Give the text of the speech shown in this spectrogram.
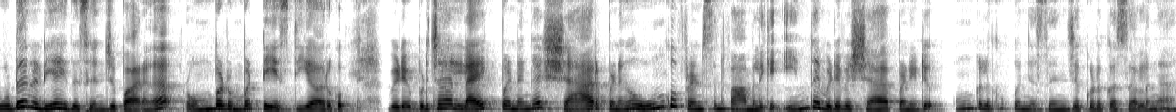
உடனடியாக இதை செஞ்சு பாருங்கள் ரொம்ப ரொம்ப டேஸ்டியாக இருக்கும். வீடியோ பிடிச்சா லைக் பண்ணுங்கள் ஷேர் பண்ணுங்கள் உங்கள் ஃப்ரெண்ட்ஸ் அண்ட் ஃபேமிலிக்கு இந்த வீடியோவை ஷேர் பண்ணிவிட்டு உங்களுக்கு கொஞ்சம் செஞ்சு கொடுக்க சொல்லுங்கள்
